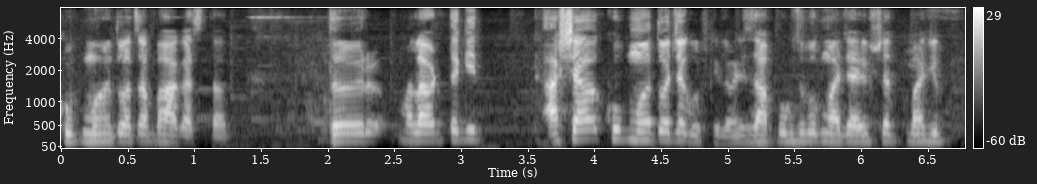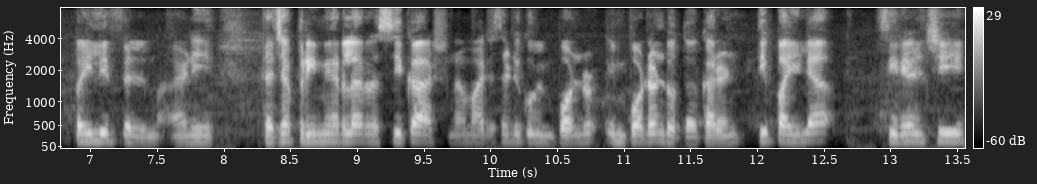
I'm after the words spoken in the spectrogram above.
खूप महत्त्वाचा भाग असतात. तर मला वाटतं की अशा खूप महत्त्वाच्या गोष्टीला म्हणजे झापूक झुपूक माझ्या आयुष्यात माझी पहिली फिल्म आणि त्याच्या प्रीमियरला रसिका असणं माझ्यासाठी खूप इम्पॉर्टंट इम्पॉर्टंट होतं. कारण ती पहिल्या सिरियलची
